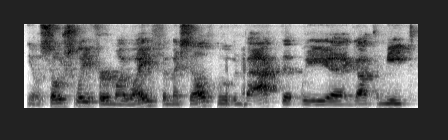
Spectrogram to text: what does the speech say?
you know, socially for my wife and myself moving back that we uh, got to meet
